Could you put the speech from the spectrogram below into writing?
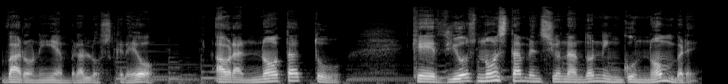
varón y hembra los creó. Ahora, nota tú que Dios no está mencionando ningún nombre.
